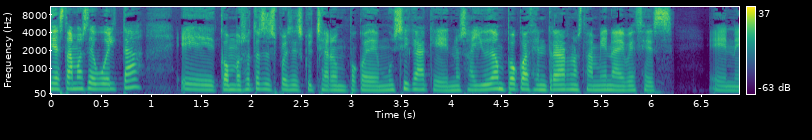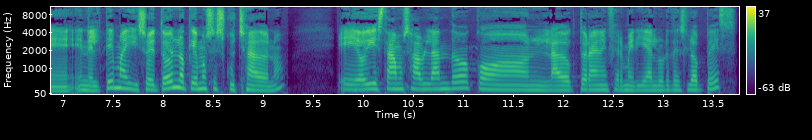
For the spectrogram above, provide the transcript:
Ya estamos de vuelta eh, con vosotros después de escuchar un poco de música que nos ayuda un poco a centrarnos también hay veces en, eh, en el tema y sobre todo en lo que hemos escuchado, ¿no? Eh, hoy estamos hablando con la doctora en enfermería Lourdes López,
